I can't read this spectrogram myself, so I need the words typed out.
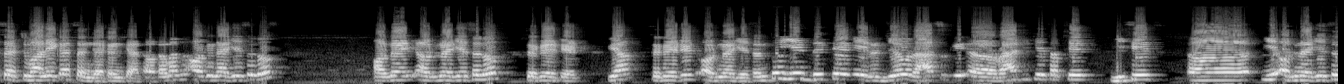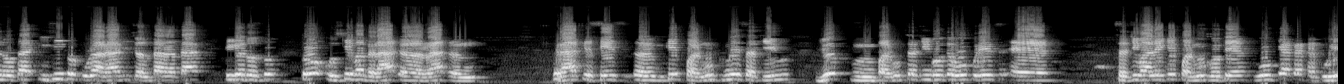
सचिवालय का संगठन क्या था। मतलब organisation of organisation of secretariat या सेक्रेटरीट ऑर्गेनाइजेशन तो ये देखते हैं कि जो राष्ट्र के राज्य के सबसे विशेष ये ऑर्गेनाइजेशन होता है, इसी पर पूरा राज्य चलता रहता है। ठीक है दोस्तों? तो उसके बाद राज्य के शेष के प्रमुख में सचिव, जो प्रमुख सचिव होते हैं, वो पूरे सचिवालय के प्रमुख होते हैं। वो क्या करते हैं? पूरी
